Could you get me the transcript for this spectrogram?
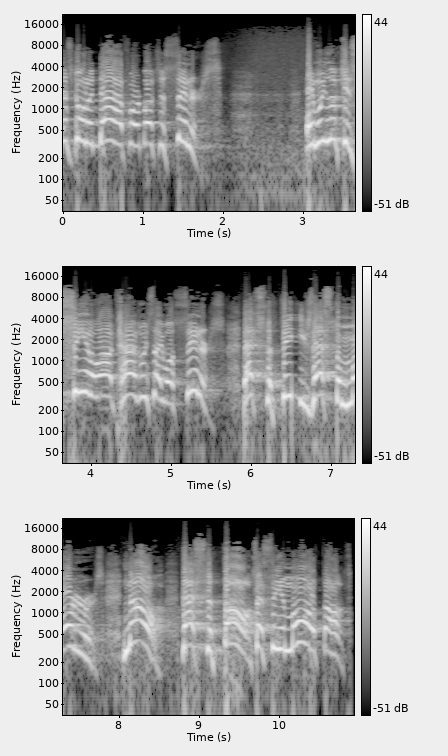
that's going to die for a bunch of sinners. And we look at sin a lot of times, we say, well, sinners, that's the thieves, that's the murderers. No, that's the thoughts, that's the immoral thoughts,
